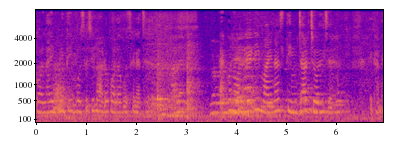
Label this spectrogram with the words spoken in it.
গলা এমনিতেই বসেছিল আরও গলা বসে গেছে। এখন অলরেডি মাইনাস তিন চার চলছে এখানে।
